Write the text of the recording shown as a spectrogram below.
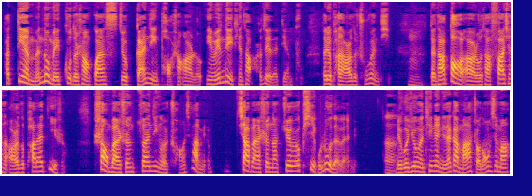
他店门都没顾得上关死，就赶紧跑上二楼，因为那天他儿子也在店铺，他就怕他儿子出问题。嗯等他到了二楼，他发现他儿子趴在地上，上半身钻进了床下面，下半身呢撅个屁股露在外面。嗯，刘哥就问：“天天你在干嘛？找东西吗？”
